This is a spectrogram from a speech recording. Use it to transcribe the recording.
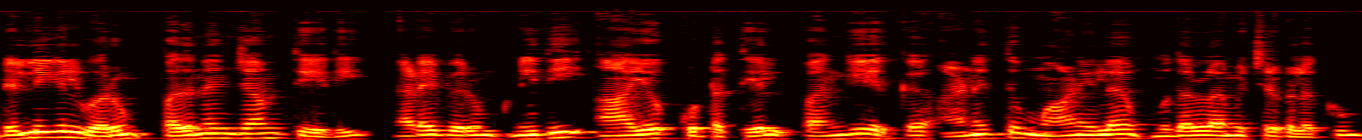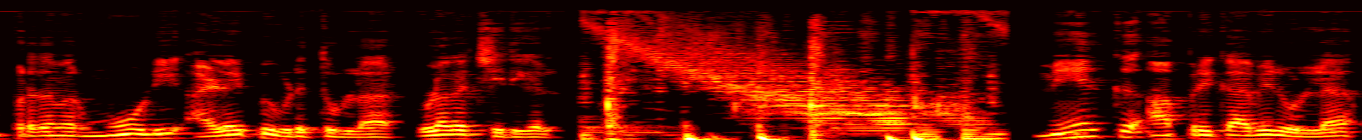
டெல்லியில் வரும் பதினைஞ்சாம் தேதி நடைபெறும் நிதி ஆயோக் கூட்டத்தில் பங்கேற்க அனைத்து மாநில முதலமைச்சர்களுக்கும் பிரதமர் மோடி அழைப்பு விடுத்துள்ளார். உலகச் செய்திகள். மேற்கு ஆப்பிரிக்காவில் உள்ள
